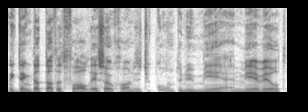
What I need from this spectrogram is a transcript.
En ik denk dat dat het vooral is ook gewoon. Dat je continu meer en meer wilt.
